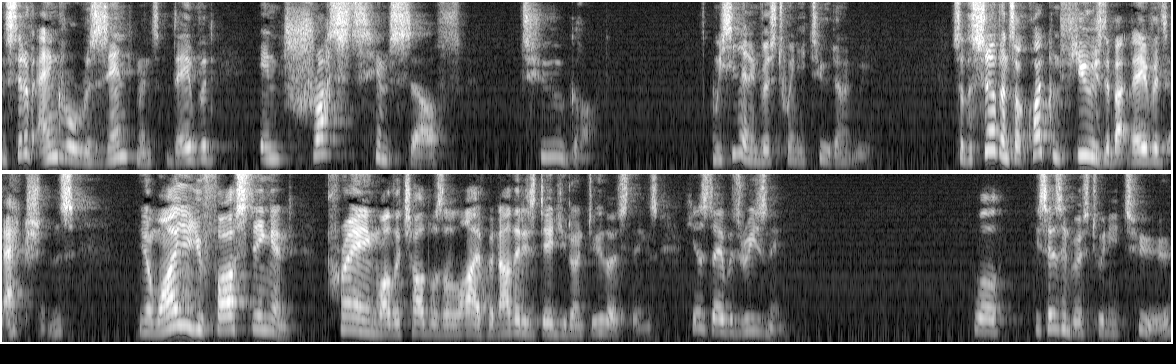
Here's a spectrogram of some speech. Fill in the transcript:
Instead of anger or resentment, David entrusts himself to God. We see that in verse 22, don't we? So the servants are quite confused about David's actions. You know, why are you fasting and praying while the child was alive, but now that he's dead, you don't do those things? Here's David's reasoning. Well, he says in verse 22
